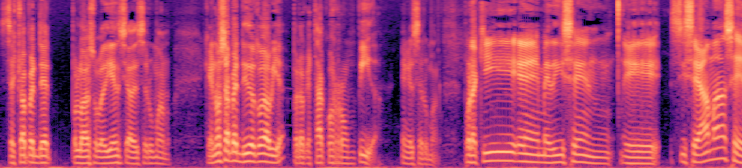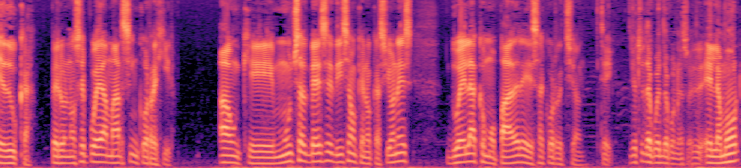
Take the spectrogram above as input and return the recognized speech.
se echó a perder por la desobediencia del ser humano, que no se ha perdido todavía, pero que está corrompida en el ser humano. Por aquí eh, me dicen, eh, si se ama, se educa, pero no se puede amar sin corregir. Aunque muchas veces dice, aunque en ocasiones duela como padre esa corrección. Sí, yo estoy de acuerdo con eso. El, el amor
